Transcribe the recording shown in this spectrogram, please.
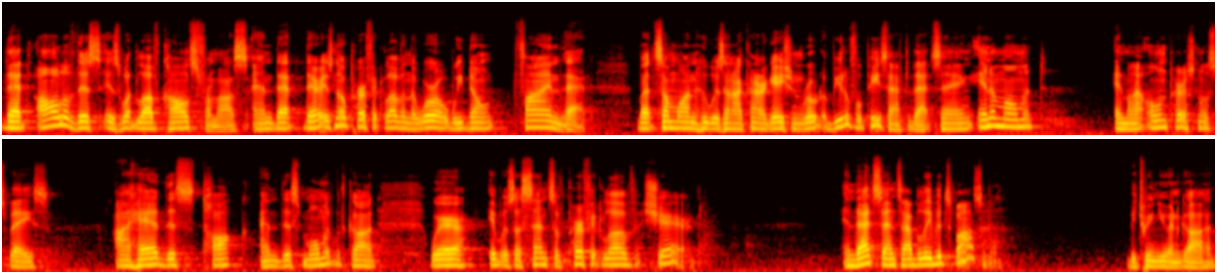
that all of this is what love calls from us, and that there is no perfect love in the world. We don't find that. But someone who was in our congregation wrote a beautiful piece after that saying, In a moment, in my own personal space, I had this talk and this moment with God where it was a sense of perfect love shared. In that sense, I believe it's possible between you and God.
